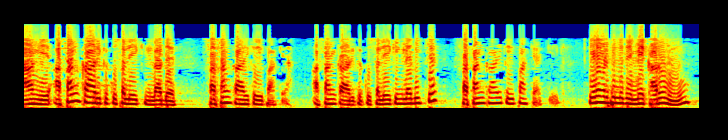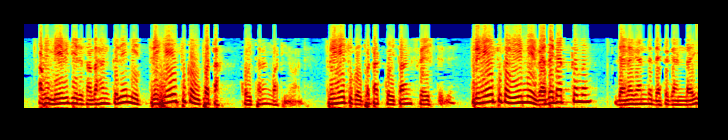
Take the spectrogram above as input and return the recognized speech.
ආන්ගේ අසංකාරික කුසලයකින් ලද සසංකාරික විපාකයක්. අසංකාරික කුසලයකින් ලැබිච්ච සසංකාරික විපාකයක් ඒක. ඊළඟට පින්නතේ මේ කරුණු අපි මේ විදිහට සඳහන් කළේ මේ ත්‍රි හේතුක උපතක් කොයිතරම් වටිනවද? ත්‍රි හේතුක උපතක් කොයිතරම් ශ්‍රේෂ්ඨද? ත්‍රි හේතුක වීමේ වැදගත්කම දැනගන්න දැකගන්නයි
